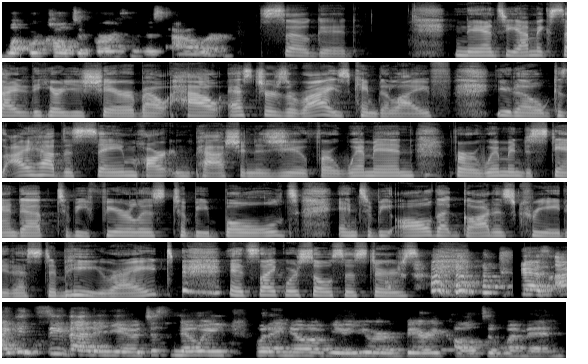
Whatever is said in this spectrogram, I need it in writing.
what we're called to birth in this hour. So good. Nancy, I'm excited to hear you share about how Esther's Arise came to life, you know, because I have the same heart and passion as you for women, for women to stand up, to be fearless, to be bold, and to be all that God has created us to be, right? It's like we're soul sisters. yes, I can see that in you. Just knowing what I know of you, you are very called to women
